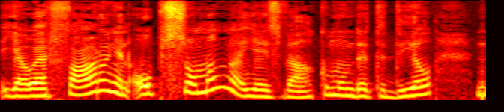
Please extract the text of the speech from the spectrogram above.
Jou ervaring en opsomming jy's welkom om dit te deel. 0891104553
